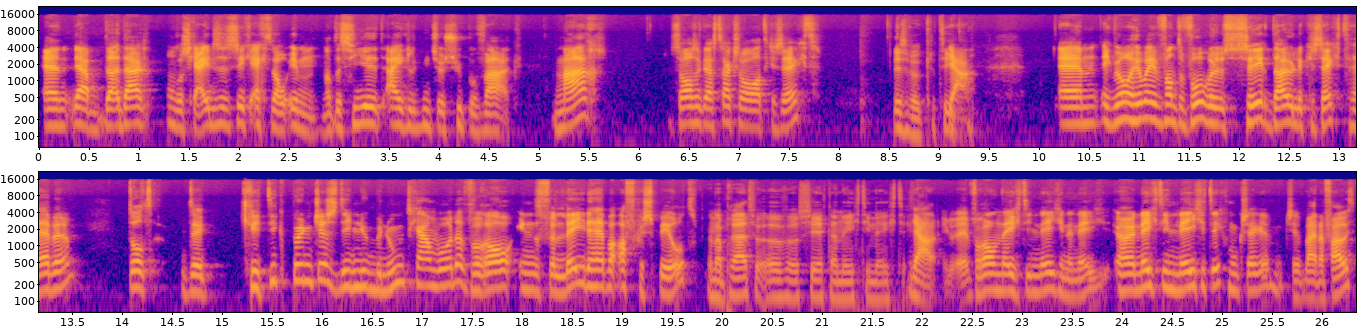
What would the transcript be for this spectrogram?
En ja, da- daar onderscheiden ze zich echt wel in. Want dan zie je het eigenlijk niet zo super vaak. Maar, zoals ik daar straks al had gezegd, Is er ook kritiek? ja. Ehm, ik wil heel even van tevoren zeer duidelijk gezegd hebben dat de kritiekpuntjes die nu benoemd gaan worden, vooral in het verleden hebben afgespeeld. En dan praten we over circa 1990. Ja, eh, vooral 1999, eh, 1990 moet ik zeggen. Ik zit bijna fout.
